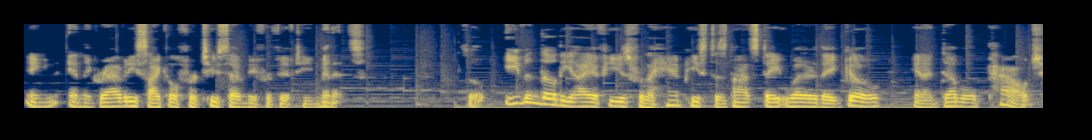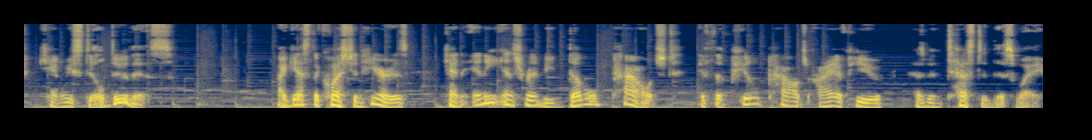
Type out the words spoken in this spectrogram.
in, in the gravity cycle for 270 for 15 minutes. So even though the IFUs for the handpiece does not state whether they go in a double pouch, can we still do this? I guess the question here is Can any instrument be double pouched if the peel pouch IFU has been tested this way?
